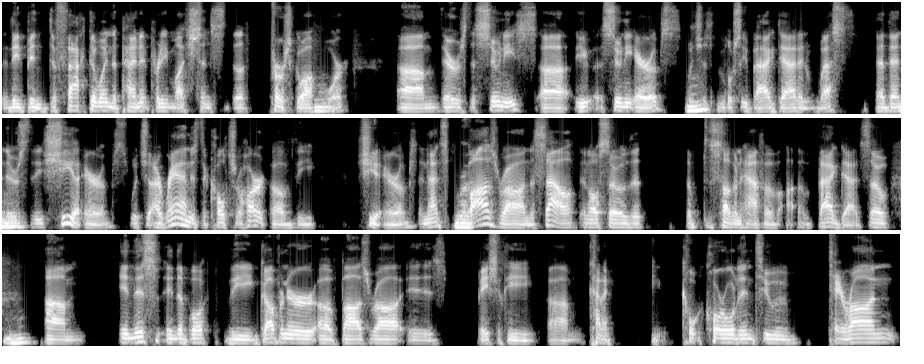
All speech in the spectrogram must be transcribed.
They've been de facto independent pretty much since the first Gulf mm-hmm. War. Um, there's the Sunnis, uh, Sunni Arabs, which mm-hmm. is mostly Baghdad and West, and then mm-hmm. there's the Shia Arabs, which Iran is the cultural heart of the Shia Arabs, and that's right. Basra in the south, and also the, the, the southern half of, of Baghdad. So, mm-hmm. um, in this in the book, the governor of Basra is basically um, kind of co- corralled into Tehran.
